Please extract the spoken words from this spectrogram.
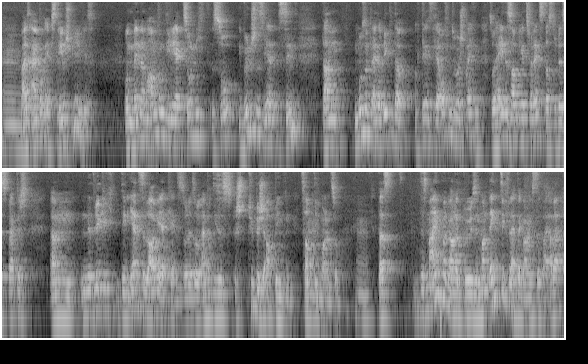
Mhm. Weil es einfach extrem schwierig ist. Und wenn am Anfang die Reaktionen nicht so wünschenswert sind, dann muss man vielleicht wirklich da gleich offen drüber sprechen. So, hey, das hat mich jetzt verletzt, dass du das praktisch ähm, nicht wirklich den Ernst der Lage erkennst oder so. Einfach dieses typische Abwinken, jetzt hab dich mal und so. Mhm. Das, das meint man gar nicht böse, man denkt sich vielleicht gar nichts dabei, aber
